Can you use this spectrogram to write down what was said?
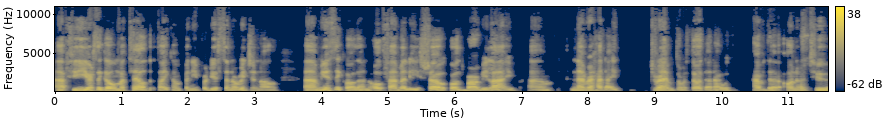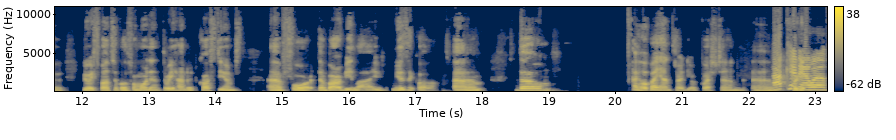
A few years ago, Mattel, the toy company, produced an original uh, musical, an all-family show called Barbie Live. Um, never had I dreamt or thought that I would have the honor to be responsible for more than 300 costumes uh, for the Barbie Live musical. Um, so I hope I answered your question. Um, how can pretty- our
